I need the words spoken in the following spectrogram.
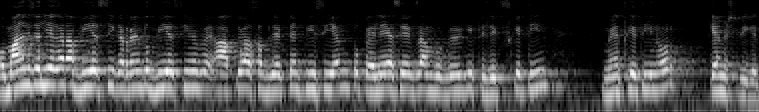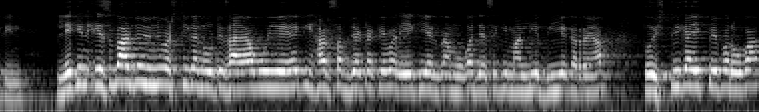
और मान के चलिए अगर आप बीएससी कर रहे हैं तो बीएससी में आपके पास सब्जेक्ट हैं पीसीएम तो पहले ऐसे एग्ज़ाम होते थे कि फिजिक्स के तीन मैथ के तीन और केमिस्ट्री के तीन। लेकिन इस बार जो यूनिवर्सिटी का नोटिस आया वो ये है कि हर सब्जेक्ट का केवल एक ही एग्ज़ाम होगा। जैसे कि मान लीजिए बीए कर रहे हैं आप तो हिस्ट्री का एक पेपर होगा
